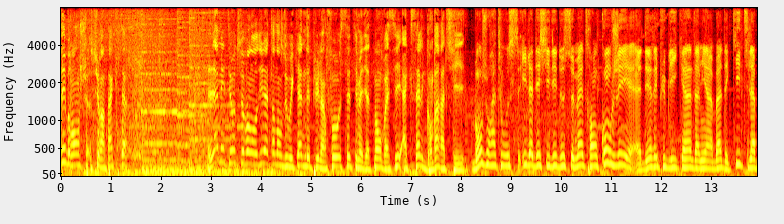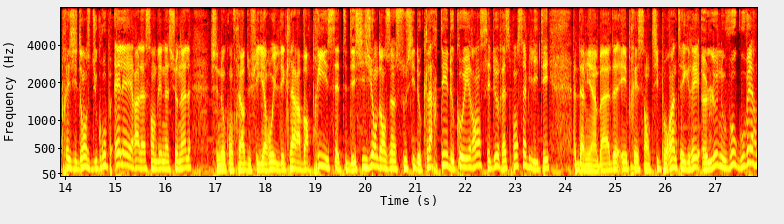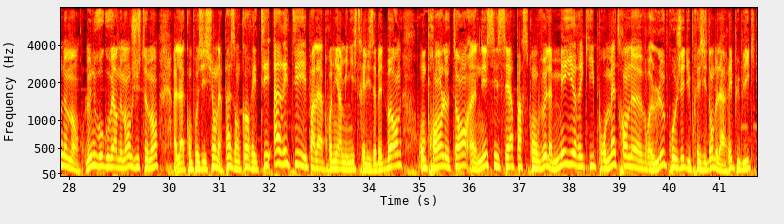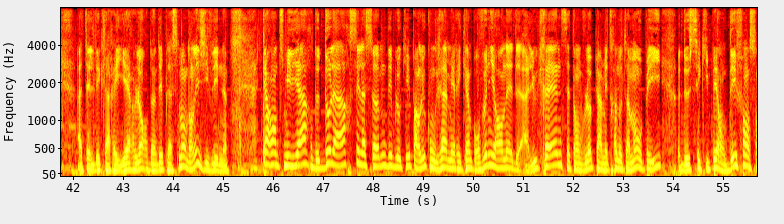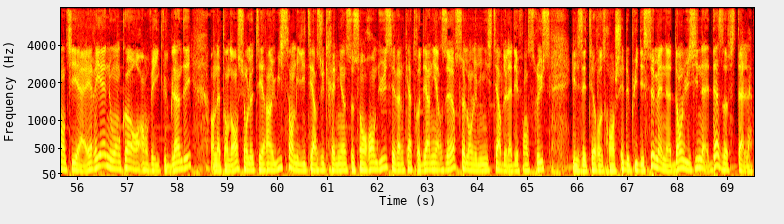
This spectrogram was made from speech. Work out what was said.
des branches sur Impact. La météo de ce vendredi, la tendance du week-end depuis l'info, c'est immédiatement. Voici Axel Gambaracci. Bonjour à tous. Il a décidé de se mettre en congé des Républicains. Damien Abad quitte la présidence du groupe LR à l'Assemblée nationale. Chez nos confrères du Figaro, il déclare avoir pris cette décision dans un souci de clarté, de cohérence et de responsabilité. Damien Abad est pressenti pour intégrer le nouveau gouvernement. Le nouveau gouvernement, justement, la composition n'a pas encore été arrêtée par la première ministre Elisabeth Borne. On prend le temps nécessaire parce qu'on veut la meilleure équipe pour mettre en œuvre le projet du président de la République, a-t-elle déclaré hier lors d'un déplacement dans les Yvelines. 40 milliards de dollars, c'est la somme débloquée par le Congrès américain pour venir en aide à l'Ukraine. Cette enveloppe permettra notamment au pays de s'équiper en défense anti-aérienne ou encore en véhicules blindés. En attendant, sur le terrain, 800 militaires ukrainiens se sont rendus ces 24 dernières heures, selon le ministère de la Défense russe. Ils étaient retranchés depuis des semaines dans l'usine d'Azovstal.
